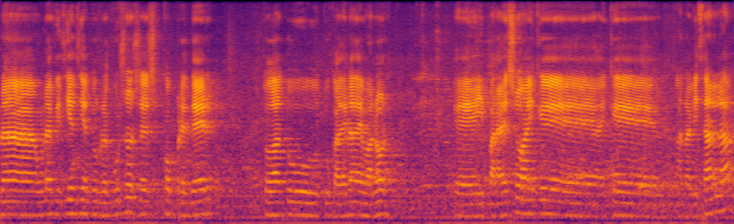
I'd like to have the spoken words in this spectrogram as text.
una, una, eficiencia en tus recursos es comprender toda tu, tu cadena de valor. Eh, y para eso hay que, hay que analizarla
